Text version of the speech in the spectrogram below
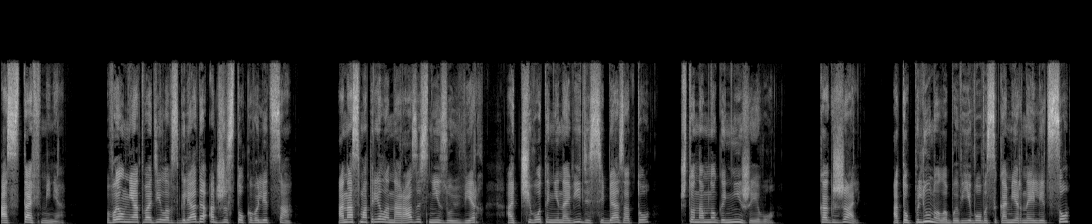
«Оставь меня!» Вэл не отводила взгляда от жестокого лица. Она смотрела на Раза снизу вверх, от чего то ненавидя себя за то, что намного ниже его — как жаль, а то плюнула бы в его высокомерное лицо,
